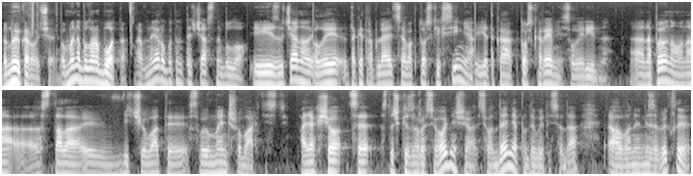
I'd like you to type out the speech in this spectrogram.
Ну і коротше, у мене була робота, а в неї роботи на той час не було. І звичайно, коли таке трапляється в акторських сім'ях, є така акторська ревність своєрідна. Е, Напевно, вона е, стала відчувати свою меншу вартість. А якщо це з точки зору сьогоднішнього сьогодення подивитися, да, а вони не звикли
